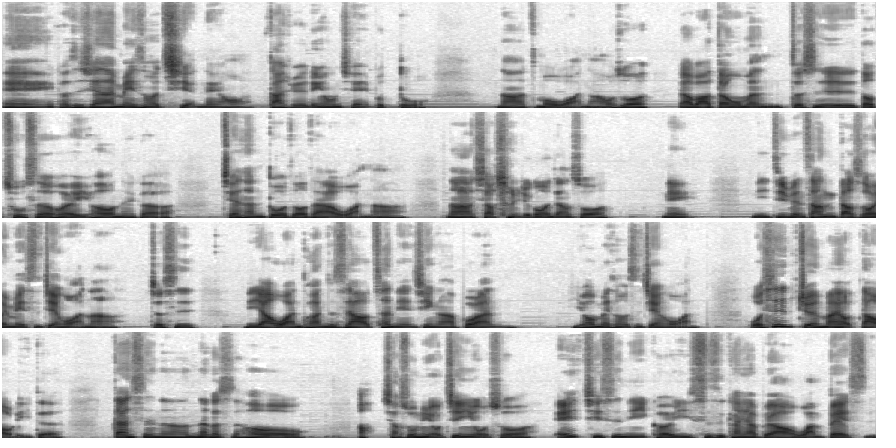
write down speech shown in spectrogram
哎、可是现在没什么钱呢哦，大学零用钱也不多，那怎么玩啊？”我说：“要不要等我们就是都出社会以后，那个钱很多之后再来玩啊？”那小淑女就跟我讲说：“你、你基本上你到时候也没时间玩啊，就是你要玩团就是要趁年轻啊，不然以后没什么时间玩。”我是觉得蛮有道理的，但是呢，那个时候哦，小淑女有建议我说：“诶，其实你可以试试看要不要玩贝斯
